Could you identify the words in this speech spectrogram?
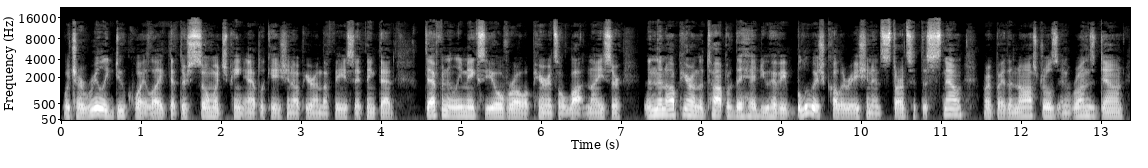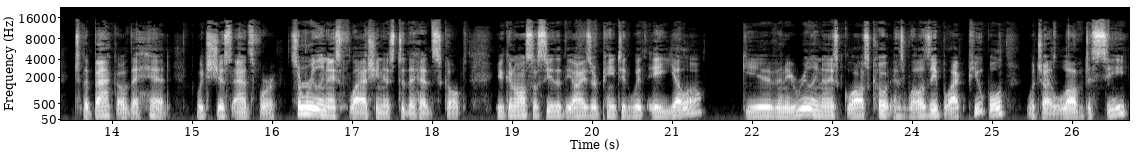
which I really do quite like that there's so much paint application up here on the face. I think that definitely makes the overall appearance a lot nicer. And then up here on the top of the head, you have a bluish coloration and starts at the snout, right by the nostrils, and runs down to the back of the head, which just adds for some really nice flashiness to the head sculpt. You can also see that the eyes are painted with a yellow, given a really nice gloss coat, as well as a black pupil, which I love to see.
